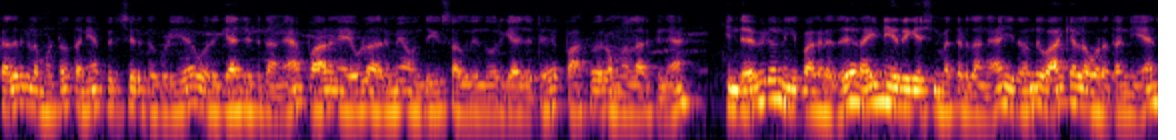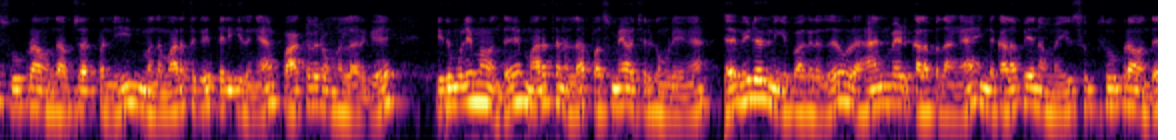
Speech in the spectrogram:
கதிர்களை மட்டும் தனியாக பிரித்து எடுக்கக்கூடிய ஒரு கேஜெட்டு தாங்க. பாருங்கள் எவ்வளோ அருமையாக வந்து யூஸ் ஆகுது இந்த ஒரு கேஜெட்டு பார்க்கவே ரொம்ப நல்லா இருக்குங்க. இந்த வீடியோவில் நீங்கள் பார்க்குறது ரைட் இரிகேஷன் மெத்தட் தாங்க. இது வந்து வாய்க்காலில் ஓர தண்ணியை சூப்பராக வந்து அப்சர்வ் பண்ணி அந்த மரத்துக்கு தெளிக்குதுங்க. பார்க்கவே ரொம்ப நல்லா இருக்குது இது மூலியமாக வந்து மரத்தை நல்லா பசுமையாக வச்சுருக்க முடியுங்க. இந்த வீடியோவில் நீங்கள் பார்க்குறது ஒரு ஹேண்ட்மேட் கலப்பை தாங்க. இந்த கலப்பையை நம்ம யூஸ் சூப்பராக வந்து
